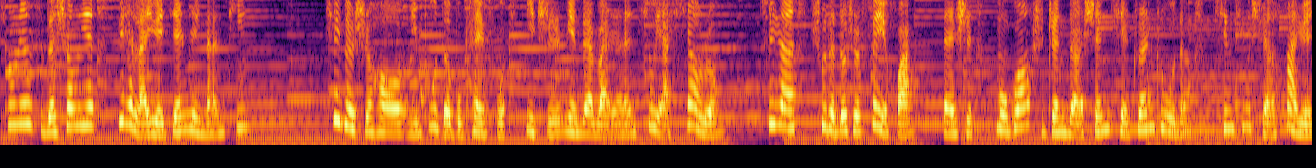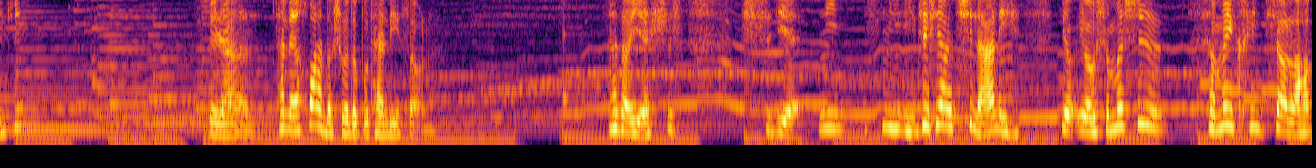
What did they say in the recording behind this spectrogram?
琼灵子的声音越来越尖锐难听。这个时候，你不得不佩服一直面带宛然秀雅笑容。虽然说的都是废话，但是目光是真的深切专注的倾听玄化元君。虽然他连话都说的不太利索了，那倒也是。师姐，你你你这是要去哪里？有有什么事，小妹可以效劳。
